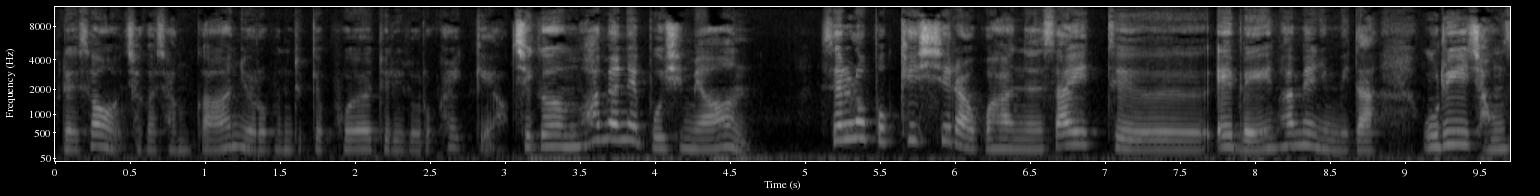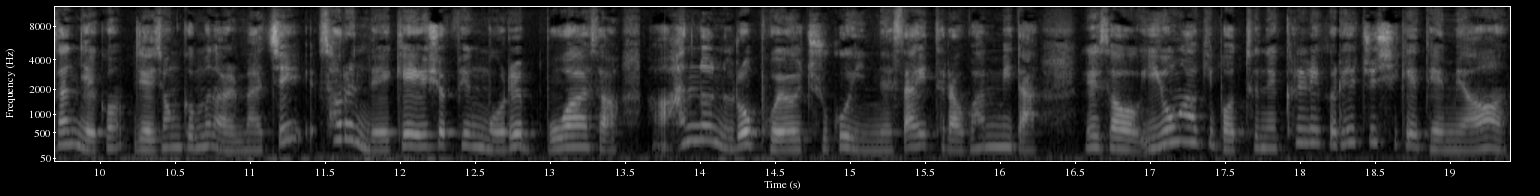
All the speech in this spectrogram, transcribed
그래서 제가 잠깐 여러분들께 보여드리도록 할게요. 지금 화면에 보시면 셀러봇 캐시라고 하는 사이트의 메인 화면입니다. 우리 정산 예정금은 얼마지? 34개의 쇼핑몰을 모아서 어, 한눈으로 보여주고 있는 사이트라고 합니다. 그래서 이용하기 버튼을 클릭을 해주시게 되면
